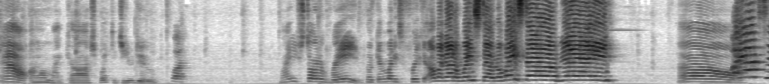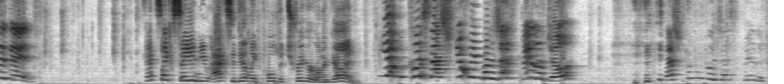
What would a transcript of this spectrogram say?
Ow. Oh my gosh, what did you do? What? Why you start a raid? Look, everybody's freaking. Oh my god, a waystone! A waystone! Yay! Oh. By accident! That's like saying you accidentally pulled the trigger on a gun. Yeah, because that stupid possessed villager. that stupid possessed villager.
